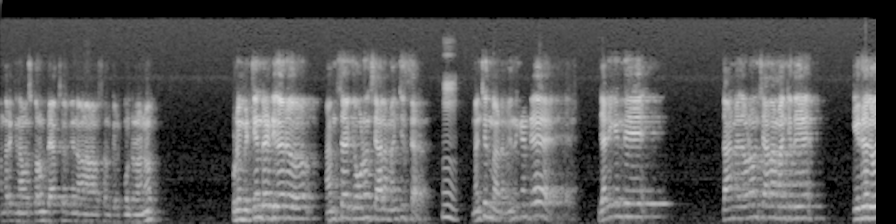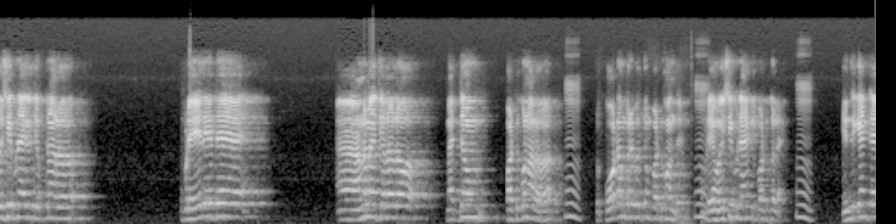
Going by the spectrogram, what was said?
అందరికీ నమస్కారం. ప్రేక్షకులకి నా నమస్కారం తెలుపుకుంటున్నాను. ఇప్పుడు మితిన్ రెడ్డి గారు అంశాకి ఇవ్వడం చాలా మంచిది సార్. మంచిది మేడం. ఎందుకంటే జరిగింది దాని మీద ఇవ్వడం చాలా మంచిది. ఈరోజు వైసీపీ నాయకులు చెప్తున్నారు. ఇప్పుడు ఏదైతే అన్నమయ్య జిల్లాలో మద్యం పట్టుకున్నారో కూటమి ప్రభుత్వం పట్టుకుంది. ఇప్పుడు ఏం వైసీపీ నాయకులు పట్టుకోలే. ఎందుకంటే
